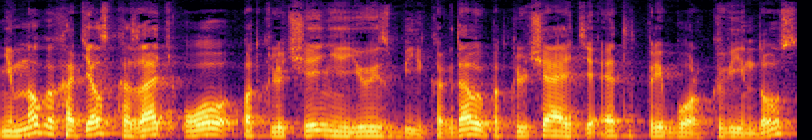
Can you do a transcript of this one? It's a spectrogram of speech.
Немного хотел сказать о подключении USB. Когда вы подключаете этот прибор к Windows,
